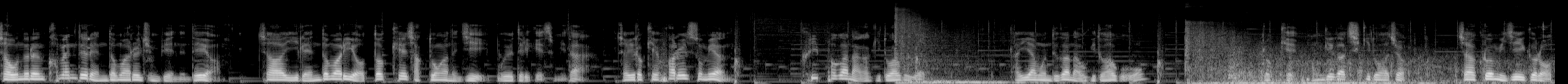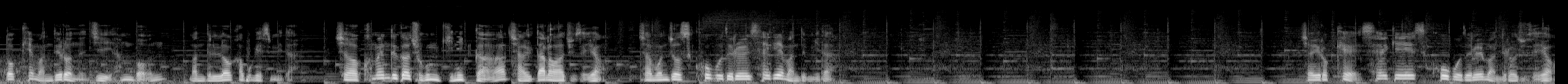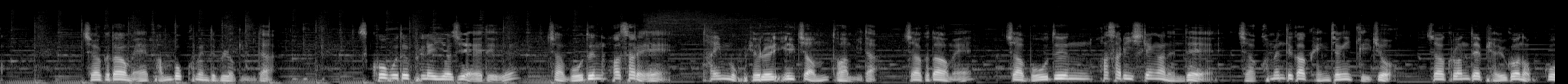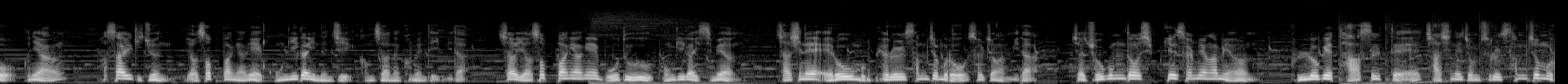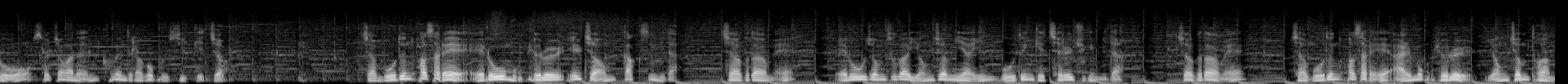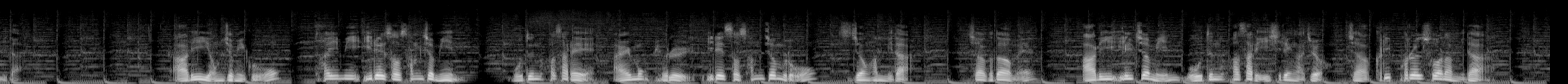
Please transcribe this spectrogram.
자 오늘은 커맨드 랜덤화를 준비했는데요. 자 이 랜덤화이 어떻게 작동하는지 보여드리겠습니다. 자 이렇게 활을 쏘면 크리퍼가 나가기도 하고요. 다이아몬드가 나오기도 하고 이렇게 번개가 치기도 하죠. 자 그럼 이제 이걸 어떻게 만들었는지 한번 만들러 가보겠습니다. 자 커맨드가 조금 기니까 잘 따라와 주세요. 자 먼저 스코보드를 3개 만듭니다. 자 이렇게 3개의 스코어보드를 만들어 주세요. 자 그 다음에 반복 커맨드 블럭입니다. 스코어보드 플레이어즈 애드 자 모든 화살에 타임 목표를 1점 더합니다. 자 그 다음에 자 모든 화살이 실행하는데 자 커맨드가 굉장히 길죠. 자 그런데 별건 없고 그냥 화살 기준 6방향에 공기가 있는지 검사하는 커맨드입니다. 자 6방향에 모두 공기가 있으면 자신의 에로우 목표를 3점으로 설정합니다. 자, 조금 더 쉽게 설명하면 블록에 닿았을 때 자신의 점수를 3점으로 설정하는 커맨드라고 볼 수 있겠죠. 자, 모든 화살에 에로우 목표를 1점 깎습니다. 자, 그 다음에 에로우 점수가 0점 이하인 모든 개체를 죽입니다. 자, 그 다음에 자, 모든 화살에 R 목표를 0점 더합니다. R이 0점이고 타임이 1에서 3점인 모든 화살에 R 목표를 1에서 3점으로 지정합니다. 자, 그 다음에 R이 1점인 모든 화살이 실행하죠. 자, 크리퍼를 소환합니다.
